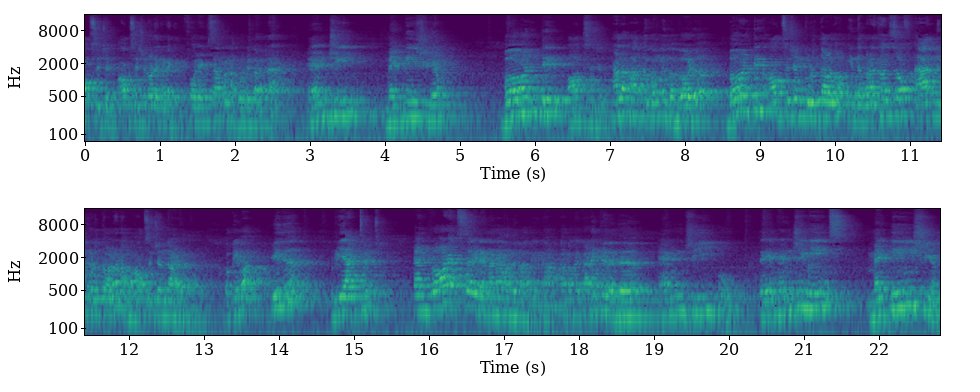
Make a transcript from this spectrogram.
oxygen oxygen ஆக்சிஜனோட கிடைக்குது ஃபார் எக்ஸாம்பிள் நான் போட்டு காட்டுறேன் Mg magnesium burnt in oxygen நல்லா பார்த்துக்கோங்க இந்த வேர்டு burnt in oxygen கொடுத்தாலும் இந்த presence of air னு கொடுத்தாலும் நம்ம oxygen தான் எழுதணும் ஓகேவா இது reactant and product side என்னன்னா வந்து பாத்தீங்கன்னா நமக்கு கிடைக்கிறது MgO the Mg means magnesium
